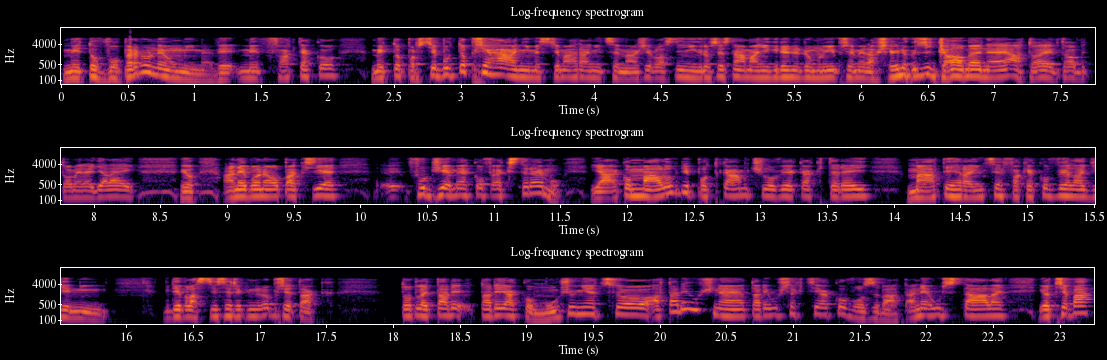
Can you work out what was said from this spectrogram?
my to opravdu neumíme. My, fakt jako, my to prostě buď to přeháníme s těma hranicemi, že vlastně nikdo se s náma nikdy nedomluví, protože my na všechno říkáme ne a to je, to, to mi nedělej, jo. A nebo naopak si je, furt žijeme jako v extrému. Já jako málo kdy potkám člověka, který má ty hranice fakt jako vyladěný, kdy vlastně se řekne, dobře, tak tohle tady, tady jako můžu něco a tady už ne, tady už se chci jako vozvat a neustále, jo třeba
